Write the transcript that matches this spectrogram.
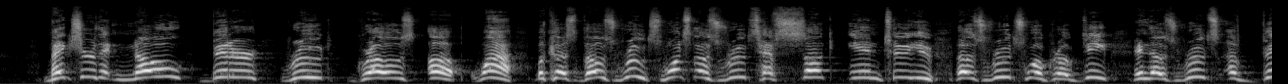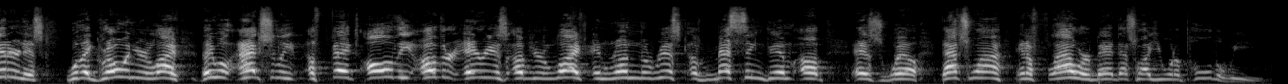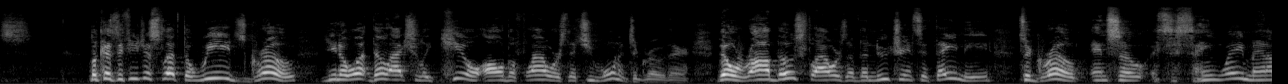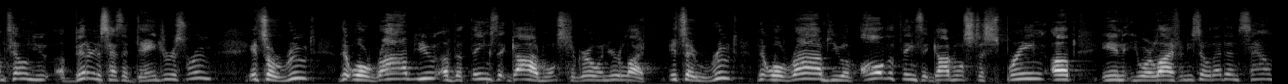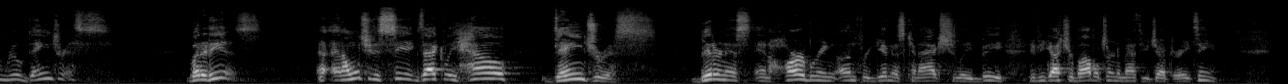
make sure that no bitter root grows up. Why? Because those roots, once those roots have sunk into you, those roots will grow deep and those roots of bitterness, will they grow in your life? They will actually affect all the other areas of your life and run the risk of messing them up as well. That's why in a flower bed, that's why you want to pull the weeds. Because if you just let the weeds grow, you know what? They'll actually kill all the flowers that you wanted to grow there. They'll rob those flowers of the nutrients that they need to grow. And so it's the same way, man. I'm telling you, a bitterness has a dangerous root. It's a root that will rob you of the things that God wants to grow in your life. It's a root that will rob you of all the things that God wants to spring up in your life. And you say, well, that doesn't sound real dangerous. But it is. And I want you to see exactly how dangerous bitterness and harboring unforgiveness can actually be. If you got your Bible, turn to Matthew chapter 18.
